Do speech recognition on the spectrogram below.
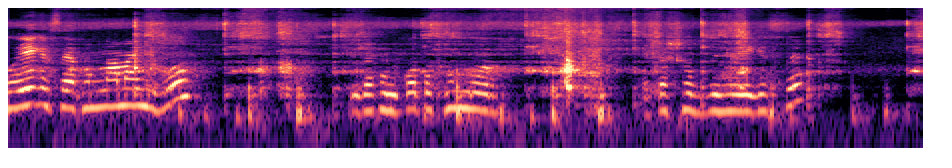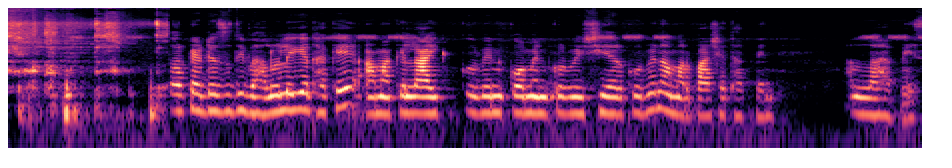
হয়ে গেছে, এখন নামাই নিব। দেখেন কত সুন্দর একটা সবজি হয়ে গেছে। তরকারিটা যদি ভালো লেগে থাকে, আমাকে লাইক করবেন কমেন্ট করবেন শেয়ার করবেন, আমার পাশে থাকবেন। আল্লাহ হাফেজ।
